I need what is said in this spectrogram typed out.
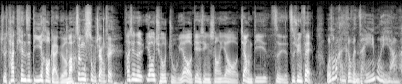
就是他天字第一号改革嘛，增速降费，他现在要求主要电信商要降低自己的资讯费，我怎么感觉跟文在寅一模一样啊？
